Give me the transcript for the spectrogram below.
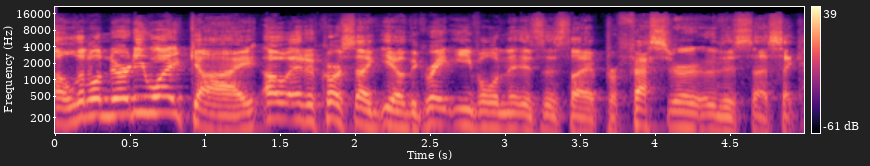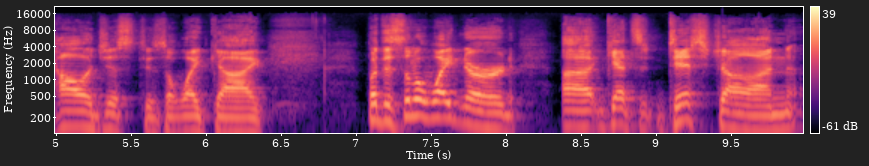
a little nerdy white guy. Oh, and of course, like you know, the great evil is this like professor, this uh, psychologist is a white guy, but this little white nerd uh, gets dissed on,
